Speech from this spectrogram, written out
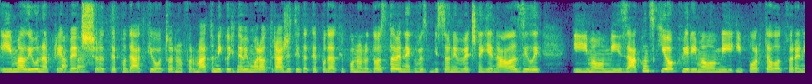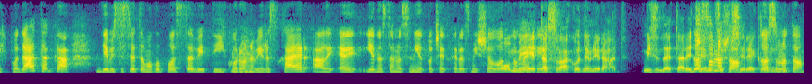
i imali unaprijed već te podatke u otvorenom formatu, niko ih ne bi morao tražiti da te podatke ponovno dostave, nego bi se oni već negdje nalazili i imamo mi zakonski okvir, imamo mi i portal otvorenih podataka gdje bi se sve to moglo postaviti i koronavirus HR, ali e, jednostavno se nije od početka razmišljalo o tome. Ometa svakodnevni rad. Mislim da je ta rečenica što si rekla doslovno to.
